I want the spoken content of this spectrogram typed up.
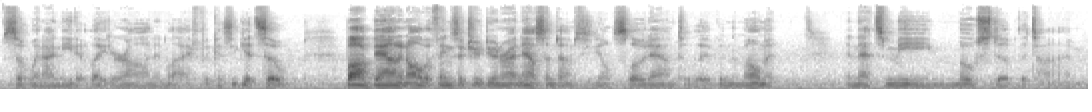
so when I need it later on in life because you get so bogged down in all the things that you're doing right now sometimes you don't slow down to live in the moment. And that's me most of the time.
